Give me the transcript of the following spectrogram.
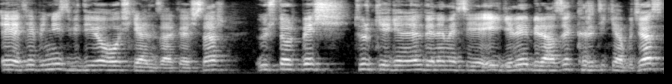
Evet hepiniz videoya hoş geldiniz arkadaşlar. 3-4-5 Türkiye genel denemesiyle ilgili birazcık kritik yapacağız.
